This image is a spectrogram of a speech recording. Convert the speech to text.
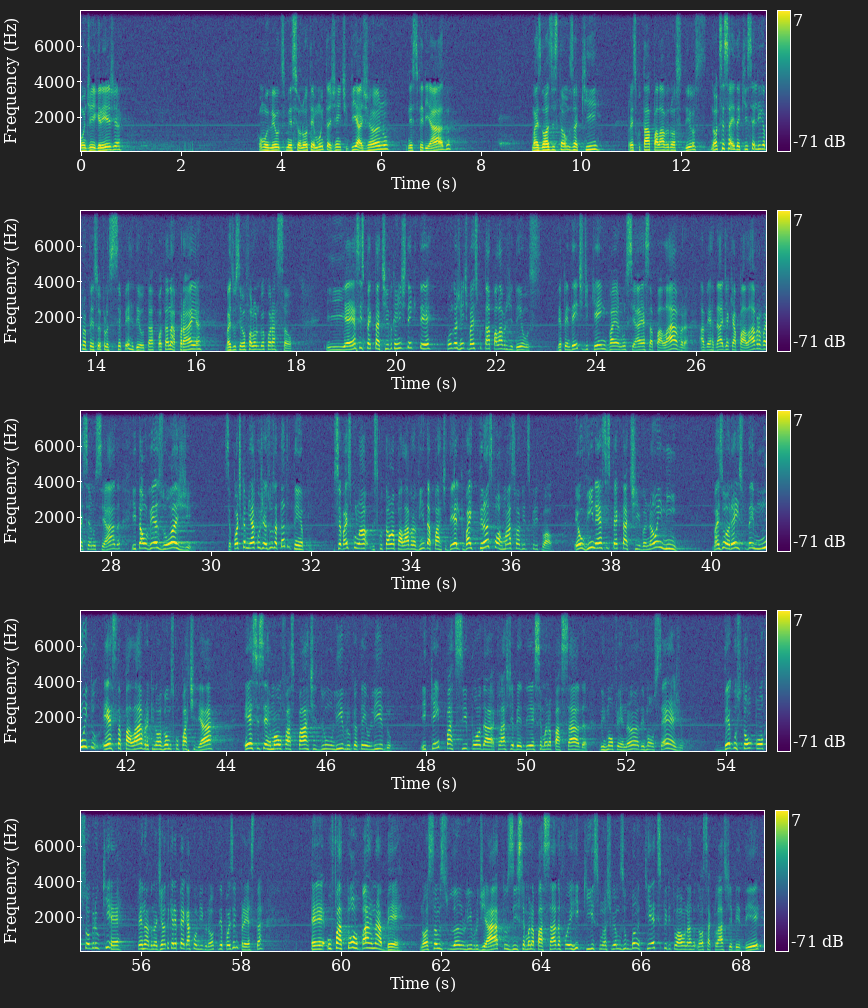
Bom dia, igreja. Como o Leudes mencionou, tem muita gente viajando nesse feriado, mas nós estamos aqui para escutar a palavra do nosso Deus. Na hora que você sair daqui, você liga para a pessoa e fala assim, você perdeu, tá? Pode estar na praia, mas o Senhor falou no meu coração. E é essa expectativa que a gente tem que ter quando a gente vai escutar a palavra de Deus. Dependente de quem vai anunciar essa palavra, a verdade é que a palavra vai ser anunciada, e talvez hoje, você pode caminhar com Jesus há tanto tempo, você vai escutar uma palavra vinda da parte dele que vai transformar a sua vida espiritual. Eu vim nessa expectativa, não em mim, mas orei, estudei muito esta palavra que nós vamos compartilhar. Esse sermão faz parte de um livro que eu tenho lido, e quem participou da classe de EBD semana passada, do irmão Fernando, do irmão Sérgio, degustou um pouco sobre o que é. Fernando, não adianta querer pegar comigo não, que depois eu empresto, tá? É, o fator Barnabé. Nós estamos estudando o livro de Atos e semana passada foi riquíssimo. Nós tivemos um banquete espiritual na nossa classe de EBD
